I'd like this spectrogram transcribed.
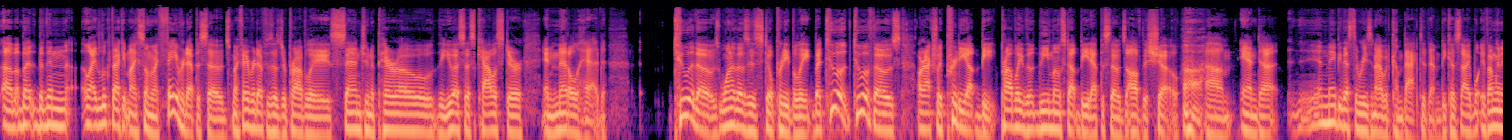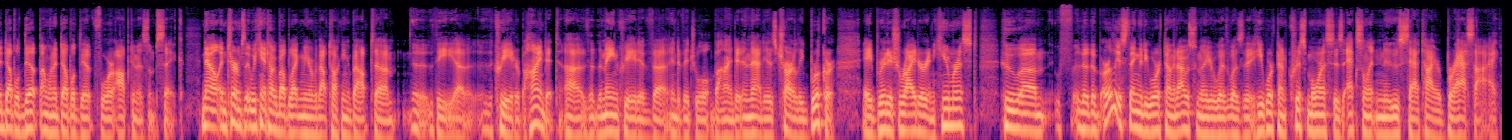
Um, but but then I look back at my some of my favorite episodes. My favorite episodes are probably San Junipero, the USS Callister, and Metalhead two of those, one of those is still pretty bleak, but two of, two of those are actually pretty upbeat, probably the, the most upbeat episodes of the show. Uh-huh. Um, and uh, and maybe that's the reason I would come back to them because I, if I'm going to double dip, I want to double dip for optimism's sake. Now, in terms of, we can't talk about Black Mirror without talking about um, uh, the uh, the creator behind it, uh, the, the, main creative uh, individual behind it, and that is Charlie Brooker, a British writer and humorist who um, f- the, the earliest thing that he worked on that I was familiar with was that he worked on Chris Morris's excellent news satire Brass Eye.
